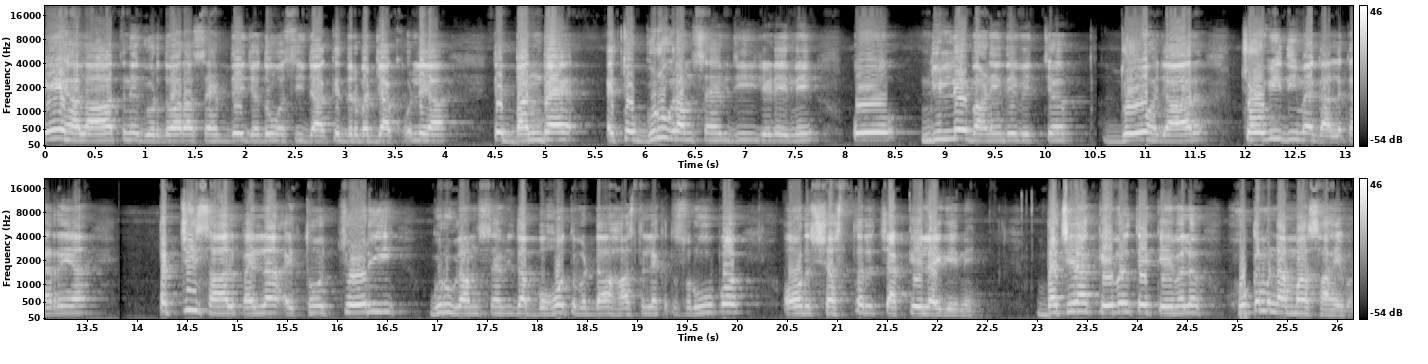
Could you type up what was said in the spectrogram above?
ਇਹ ਹਾਲਾਤ ਨੇ ਗੁਰਦੁਆਰਾ ਸਾਹਿਬ ਦੇ, ਜਦੋਂ ਅਸੀਂ ਜਾ ਕੇ ਦਰਵਾਜ਼ਾ ਖੋਲ੍ਹਿਆ ਤੇ ਬੰਦ ਹੈ, ਇੱਥੋਂ ਗੁਰੂ ਗ੍ਰੰਥ ਸਾਹਿਬ ਜੀ ਜਿਹੜੇ ਨੇ, ਉਹ ਨੀਲੇ ਬਾਣੇ ਦੇ ਵਿੱਚ 2024 ਦੀ ਮੈਂ ਗੱਲ ਕਰ ਰਿਹਾ। 25 ਸਾਲ ਪਹਿਲਾਂ ਇੱਥੋਂ ਚੋਰੀ ਗੁਰੂ ਗ੍ਰੰਥ ਸਾਹਿਬ ਜੀ ਦਾ ਬਹੁਤ ਵੱਡਾ ਹਸਤ ਲਿਖਤ ਸਰੂਪ ਔਰ ਸ਼ਸਤਰ ਚੱਕ ਕੇ ਲੈ ਗਏ ਨੇ। ਬਚਿਆ ਕੇਵਲ ਤੇ ਕੇਵਲ ਹੁਕਮਨਾਮਾ ਸਾਹਿਬ।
